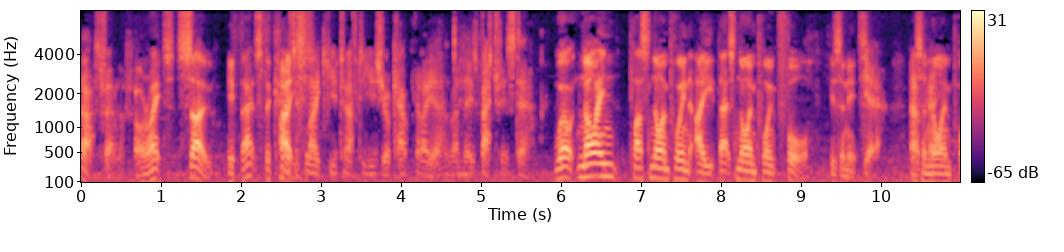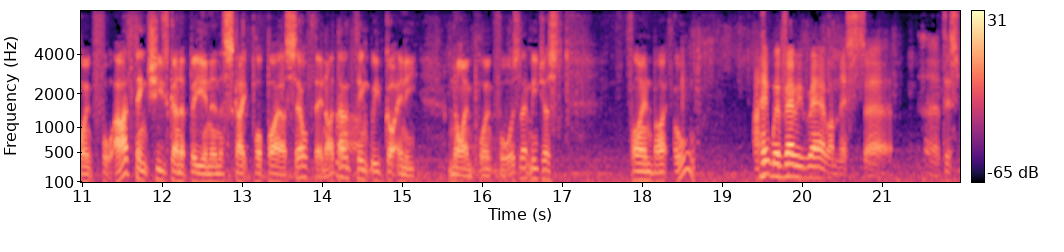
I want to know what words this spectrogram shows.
Oh, that's fair enough. All right. So if that's the case, I just like you to have to use your calculator and run those batteries down. Well, 9 plus 9.8, that's 9.4, isn't it? Yeah. That's okay. a 9.4. I think she's going to be in an escape pod by herself then. I don't Oh. think we've got any 9.4s. Let me just find my. Oh, I think we're very rare on this uh, uh, this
